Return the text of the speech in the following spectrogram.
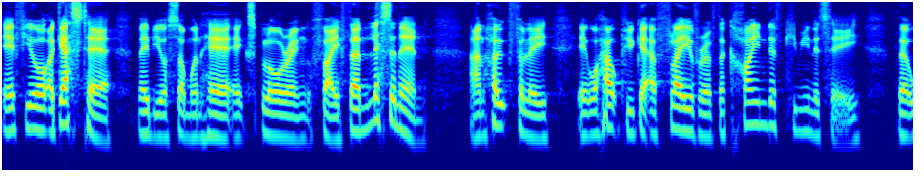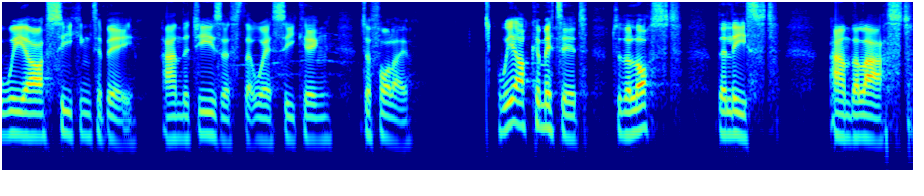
If you're a guest here, maybe you're someone here exploring faith, then listen in and hopefully it will help you get a flavor of the kind of community that we are seeking to be and the Jesus that we're seeking to follow. We are committed to the lost, the least, and the last.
